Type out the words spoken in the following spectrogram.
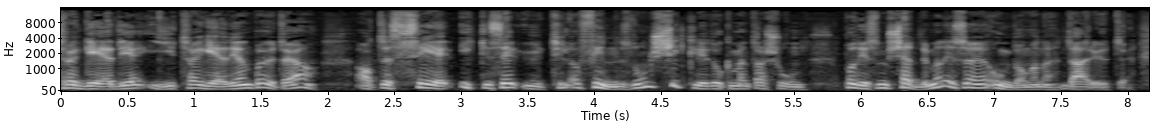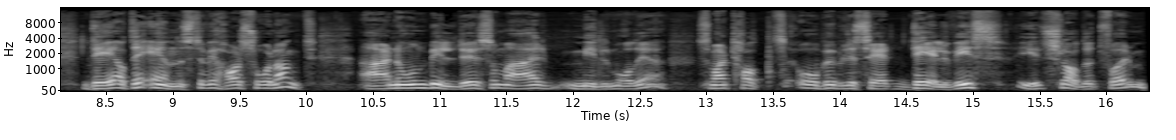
tragedie i tragedien på Utøya. At det ser, ikke ser ut til å finnes noen skikkelig dokumentasjon på de som skjedde med disse ungdommene der ute. Det at det eneste vi har så langt, er noen bilder som er middelmådige, som er tatt og publisert delvis i sladdet form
